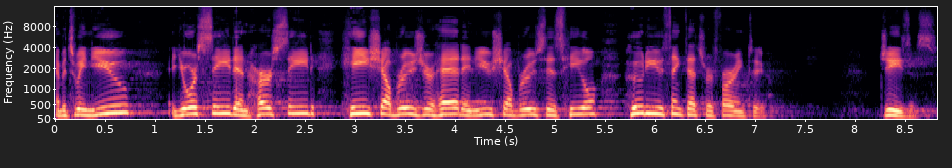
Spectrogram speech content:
and between you your seed and her seed, he shall bruise your head and you shall bruise his heel. Who do you think that's referring to? Jesus.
